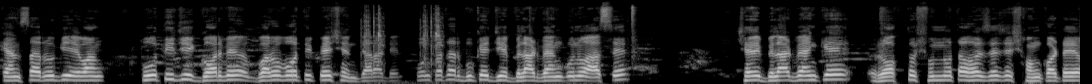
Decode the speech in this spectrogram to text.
ক্যান্সার রোগী এবং প্রতিটি গর্ভে গর্ভবতী পেশেন্ট যারা ডেল- কলকাতার বুকে যে ব্লাড ব্যাঙ্কগুলো আছে সেই ব্লাড ব্যাংকে রক্ত শূন্যতা হয়েছে যে সংকটের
